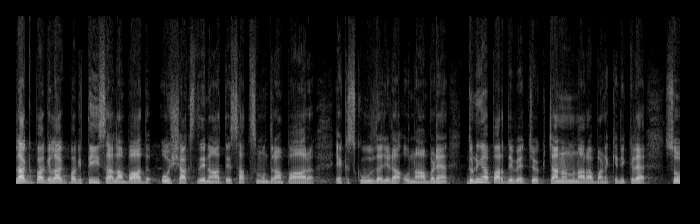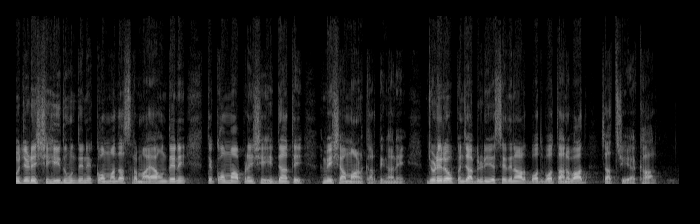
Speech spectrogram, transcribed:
ਲਗਭਗ ਲਗਭਗ 30 ਸਾਲਾਂ ਬਾਅਦ ਉਹ ਸ਼ਖਸ ਦੇ ਨਾਂ ਤੇ ਸੱਤ ਸਮੁੰਦਰਾਂ ਪਾਰ ਇੱਕ ਸਕੂਲ ਦਾ ਜਿਹੜਾ ਉਹ ਨਾਂ ਬਣਿਆ। ਦੁਨੀਆ ਭਰ ਦੇ ਵਿੱਚ ਇੱਕ ਚਾਨਣ ਮਨਾਰਾ ਬਣ ਕੇ ਨਿਕਲਿਆ। ਸੋ ਜਿਹੜੇ ਸ਼ਹੀਦ ਹੁੰਦੇ ਨੇ, ਕੌਮਾਂ ਦਾ ਸਰਮਾਇਆ ਹੁੰਦੇ ਨੇ ਤੇ ਕੌਮਾਂ ਆਪਣੇ ਸ਼ਹੀਦਾਂ ਤੇ ਹਮੇਸ਼ਾ ਮਾਣ ਕਰਦੀਆਂ ਨੇ। ਜੁੜੇ ਰਹੋ ਪੰਜਾਬੀ ਰੇਡੀਓ ਇਸੇ ਦੇ ਨਾਲ। ਬਹੁਤ ਬਹੁਤ ਧੰਨਵਾਦ। ਸਤਿ ਸ਼੍ਰੀ ਅਕਾਲ।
